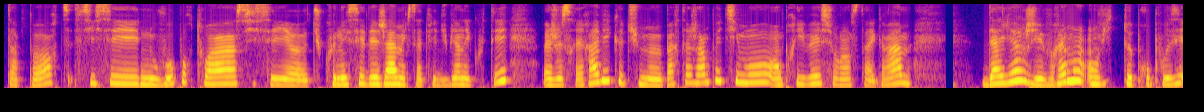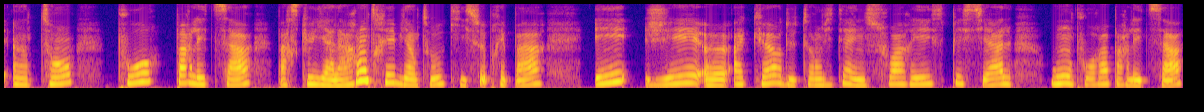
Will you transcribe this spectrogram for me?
t'apporte. Si c'est nouveau pour toi, si c'est euh, tu connaissais déjà mais que ça te fait du bien d'écouter, bah, je serais ravie que tu me partages un petit mot en privé sur Instagram. D'ailleurs, j'ai vraiment envie de te proposer un temps pour parler de ça parce qu'il y a la rentrée bientôt qui se prépare et j'ai euh, à cœur de t'inviter à une soirée spéciale où on pourra parler de ça.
